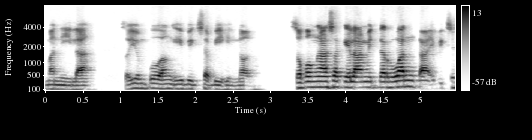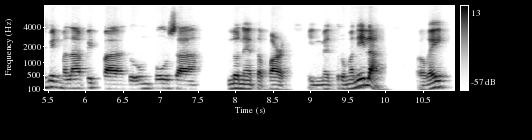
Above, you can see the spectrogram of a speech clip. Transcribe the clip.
Manila. So, yun po ang ibig sabihin nun. So kung nasa kilometer 1 ka, ibig sabihin malapit pa doon po sa Luneta Park in Metro Manila. Okay?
